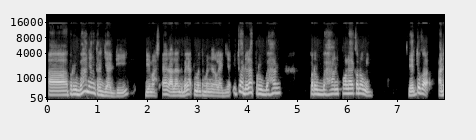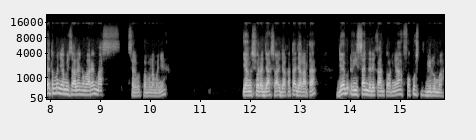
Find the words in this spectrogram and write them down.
eee, perubahan yang terjadi di Mas Era dan banyak teman-teman yang lainnya, itu adalah perubahan perubahan pola ekonomi. Yaitu kalau ada teman yang misalnya kemarin Mas, saya lupa namanya yang Sura Ja Jakarta Jakarta, dia resign dari kantornya, fokus di rumah.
